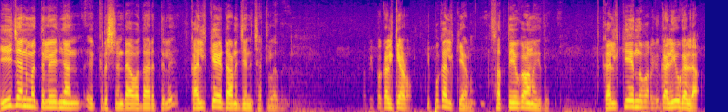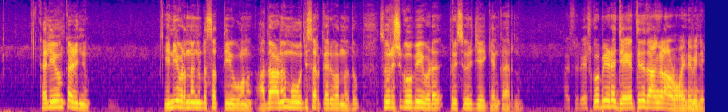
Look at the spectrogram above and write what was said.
ഈ ജന്മത്തിൽ ഞാൻ കൃഷ്ണന്റെ അവതാരത്തിൽ കൽക്കിയായിട്ടാണ് ജനിച്ചിട്ടുള്ളത്. അപ്പോൾ ഇപ്പോൾ കളിക്കുകയാണോ ഇപ്പോൾ കൽക്കിയാണ്. സത്യയുഗമാണ് ഇത്. കൽക്കി എന്ന് പറഞ്ഞ പറയും കലിയുഗല്ല. കലിയുഗം കഴിഞ്ഞു. ഇനി ഇവിടെ നിന്ന് അങ്ങോട്ട് സത്യയുഗമാണ്. അതാണ് മോദി സർക്കാർ വന്നതും സുരേഷ് ഗോപി ഇവിടെ തൃശ്ശൂർ ജയിക്കാൻ കാരണം. സുരേഷ് ഗോപിയുടെ ജയത്തിന് താങ്കളാണോ അതിന്റെ പിന്നിൽ?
